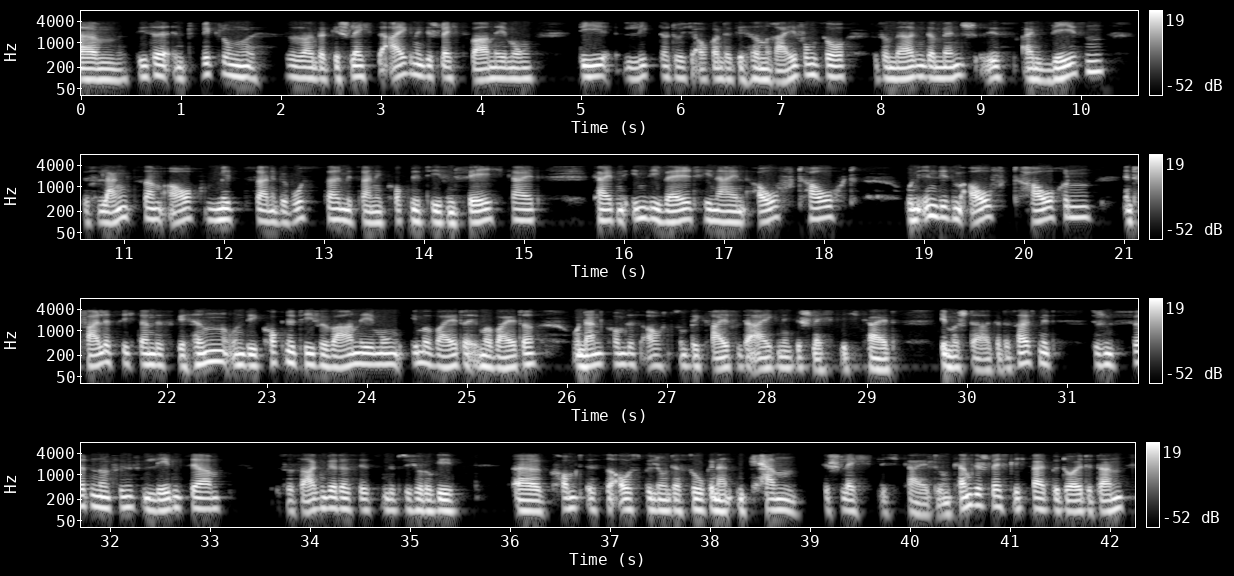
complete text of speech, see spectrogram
Ähm, diese Entwicklung sozusagen der Geschlecht, der eigenen Geschlechtswahrnehmung, die liegt natürlich auch an der Gehirnreifung so, wir merken, der Mensch ist ein Wesen, das langsam auch mit seinem Bewusstsein, mit seinen kognitiven Fähigkeiten in die Welt hinein auftaucht und in diesem Auftauchen entfaltet sich dann das Gehirn und die kognitive Wahrnehmung immer weiter, immer weiter und dann kommt es auch zum Begreifen der eigenen Geschlechtlichkeit immer stärker. Das heißt, mit zwischen vierten und fünften Lebensjahr, so sagen wir das jetzt in der Psychologie, äh, kommt es zur Ausbildung der sogenannten Kerngeschlechtlichkeit. Und Kerngeschlechtlichkeit bedeutet dann,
